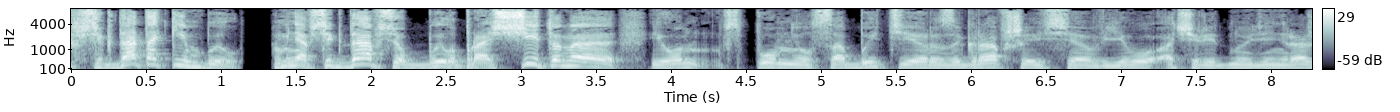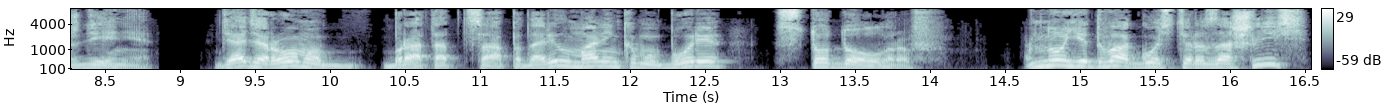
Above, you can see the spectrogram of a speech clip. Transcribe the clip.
всегда таким был. У меня всегда все было просчитано, и он вспомнил события, разыгравшиеся в его очередной день рождения. Дядя Рома, брат отца, подарил маленькому Боре сто долларов. Но едва гости разошлись,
